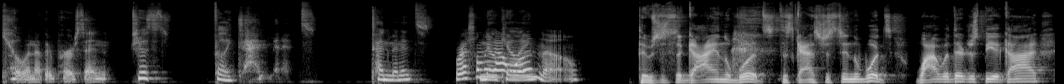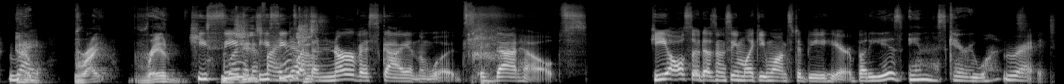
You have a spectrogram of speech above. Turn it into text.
kill another person just for like 10 minutes? 10 minutes? Russ only No got killing. one though. There was just a guy in the woods. This guy's just in the woods. Why would there just be a guy in Right. a bright red? He seems he find seems like a nervous guy in the woods, if that helps. He also doesn't seem like he wants to be here, but he is in the scary one. Right.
